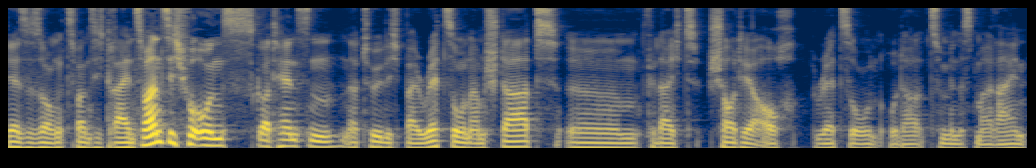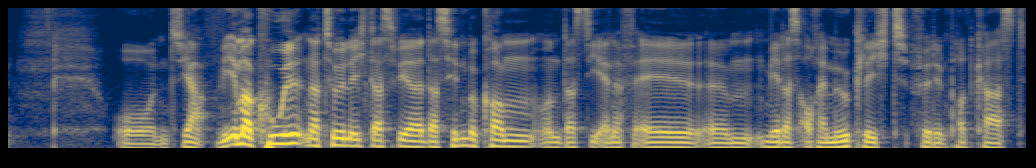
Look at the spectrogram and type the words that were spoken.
der Saison 2023 für uns. Scott Hansen natürlich bei Red Zone am Start. Ähm, vielleicht schaut ihr auch Red Zone oder zumindest mal rein. Und ja, wie immer cool natürlich, dass wir das hinbekommen und dass die NFL ähm, mir das auch ermöglicht, für den Podcast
